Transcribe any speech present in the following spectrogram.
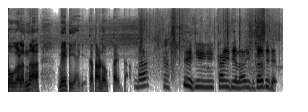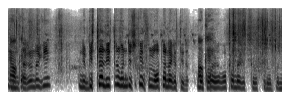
ಅವುಗಳನ್ನು ಮೇಟಿಯಾಗಿ ಕತಾಡು ಹೋಗ್ತಾ ಇದ್ದ. ಈಗ ಈ ಕಾಯಿ ಇದೆಯಲ್ಲ ಇದು ಬೆಳೆದಿದೆ. ತಗೊಂಡೋಗಿ ನೀವು ಬಿಸಿಲಲ್ಲಿ ಇಟ್ಟರೆ ಒಂದು ದಿವಸಕ್ಕೆ ಫುಲ್ ಓಪನ್ ಆಗುತ್ತೆ ಇದು. ಓಪನ್ ಆಗುತ್ತೆ ಓಪನ್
